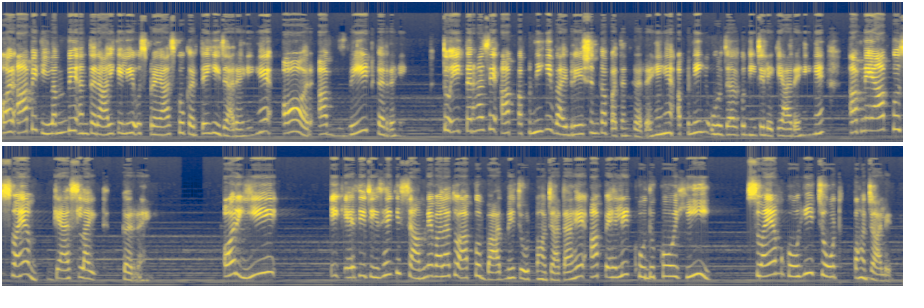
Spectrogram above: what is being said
और आप एक लंबे अंतराल के लिए उस प्रयास को करते ही जा रहे हैं, और आप वेट कर रहे हैं तो एक तरह से आप अपनी ही वाइब्रेशन का पतन कर रहे हैं, अपनी ही ऊर्जा को नीचे लेके आ रहे हैं, अपने आप को स्वयं गैस लाइट कर रहे हैं। और ये एक ऐसी चीज़ है कि सामने वाला तो आपको बाद में चोट पहुंचाता है, आप पहले खुद को ही स्वयं को ही चोट पहुँचा लेते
